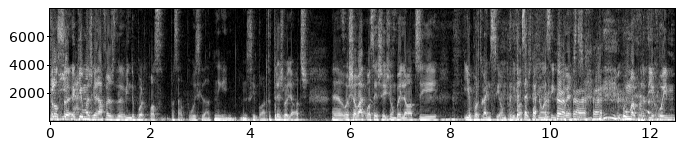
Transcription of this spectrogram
trouxe aqui umas garrafas de vinho do Porto, posso passar publicidade, ninguém se importa. Três balhotes. Uh, oxalá que vocês sejam balhotes e, e o Porto ganhe sempre. E vocês tenham assim como estes. Uma para ti, Rui. Uh,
